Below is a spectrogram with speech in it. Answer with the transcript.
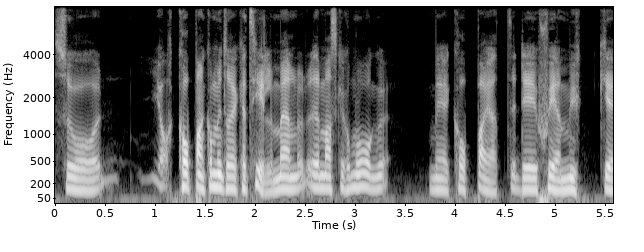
så Ja, kopparn kommer inte räcka till men det man ska komma ihåg med koppar är att det sker mycket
